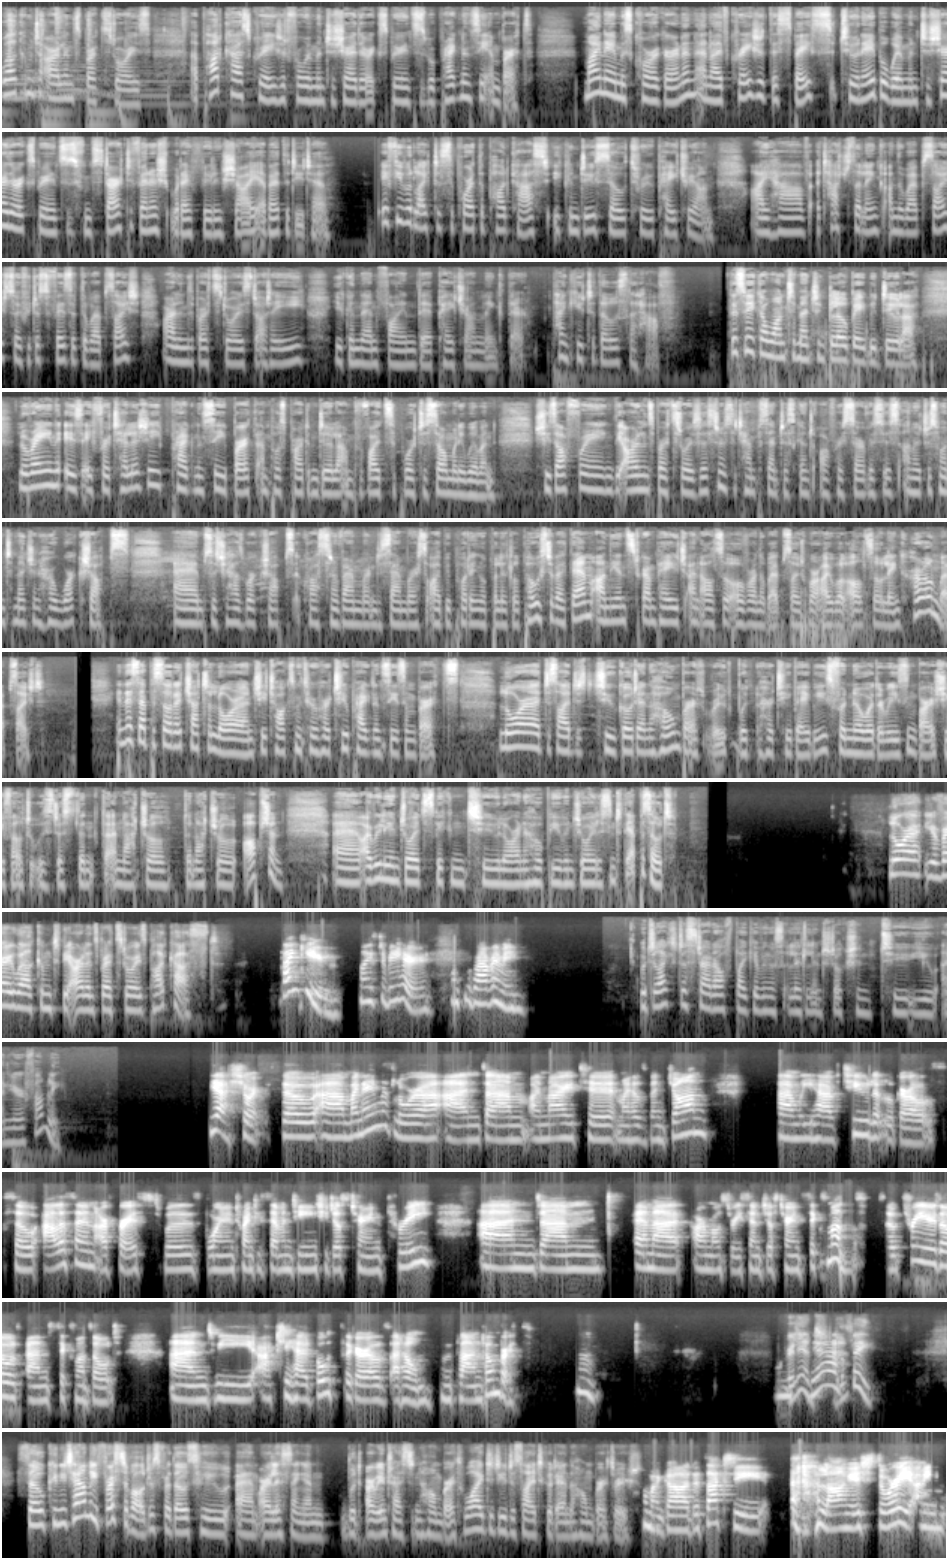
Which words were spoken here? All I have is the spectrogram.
Welcome to Ireland's Birth Stories, a podcast created for women to share their experiences with pregnancy and birth. My name is Cora Gernan, and I've created this space to enable women to share their experiences from start to finish without feeling shy about the detail. If you would like to support the podcast, you can do so through Patreon. I have attached the link on the website, so if you just visit the website, irelandsbirthstories.ie, you can then find the Patreon link there. Thank you to those that have. This week, I want to mention Glow Baby Doula. Lorraine is a fertility, pregnancy, birth, and postpartum doula and provides support to so many women. She's offering the Ireland's Birth Stories listeners a 10% discount off her services, and I just want to mention her workshops. Um, so, she has workshops across November and December, so I'll be putting up a little post about them on the Instagram page and also over on the website, where I will also link her own website. In this episode, I chat to Laura and she talks me through her two pregnancies and births. Laura decided to go down the home birth route with her two babies for no other reason, bar she felt it was just the, the natural, the natural option. Uh, I really enjoyed speaking to Laura, and I hope you enjoy listening to the episode. Laura, you're very welcome to the Ireland's Birth Stories podcast. Thank you. Nice to be here. Thank you for having me. Would you like to just start off by giving us a little introduction to you and your family? Yeah, sure. So um, my name is Laura, and um, I'm married to my husband John, and we have two little girls. So Alison, our first, was born in 2017. She just turned three, and um, Emma, our most recent, just turned six months. So three years old and six months old, and we actually had both the girls at home and planned home births. Hmm. Brilliant, yeah. lovely. So, can you tell me first of all, just for those who um, are listening and would are interested in home birth, why did you decide to go down the home birth route? Oh my God, it's actually a longish story. I mean,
